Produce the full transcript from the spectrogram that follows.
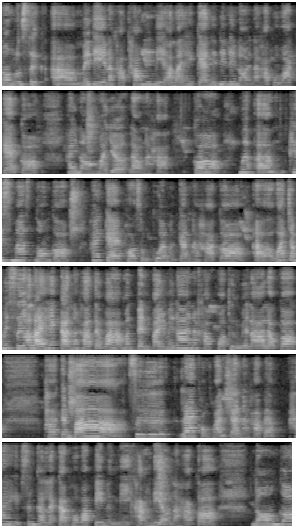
น้องรู้สึกไม่ดีนะคะ ถ้าไม่มีอะไรให้แกนิดๆหน่อยๆนะคะ เพราะว่าแกก็ให้น้องมาเยอะแล้วนะคะ ก็เมื่ออคริสต์มาสน้องก็ให้แกพอสมควรเหมือนกันนะคะ ก็ว่าจะไม่ซื้ออะไรให้กันนะคะ แต่ว่ามันเป็นไปไม่ได้นะคะ พอถึงเวลาแล้วก็พากันบ้าซื้อแลกของขวัญกันนะคะ แบบให้ซึ่งกันและกันเพราะว่าปีหนึ่งมีครั้งเดียวนะคะ ก็น้องก็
